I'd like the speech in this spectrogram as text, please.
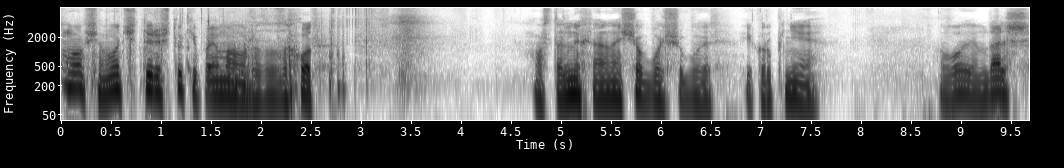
В общем, вот 4 штуки поймал уже за заход. У остальных, наверное, еще больше будет и крупнее. Ловим дальше.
